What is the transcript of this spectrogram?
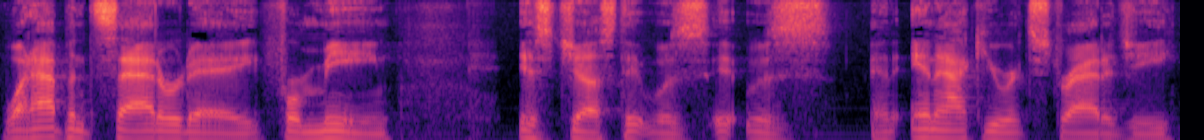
What happened Saturday for me is just it was it was an inaccurate strategy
